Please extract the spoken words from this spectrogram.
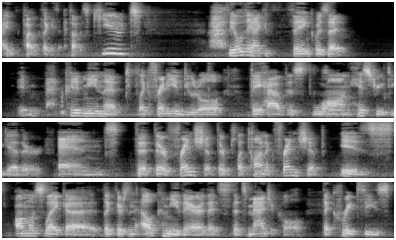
I thought like I thought it was cute. The only thing I could think was that it could it mean that like Freddie and Doodle they have this long history together and that their friendship, their platonic friendship is almost like a like there's an alchemy there that's that's magical that creates these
